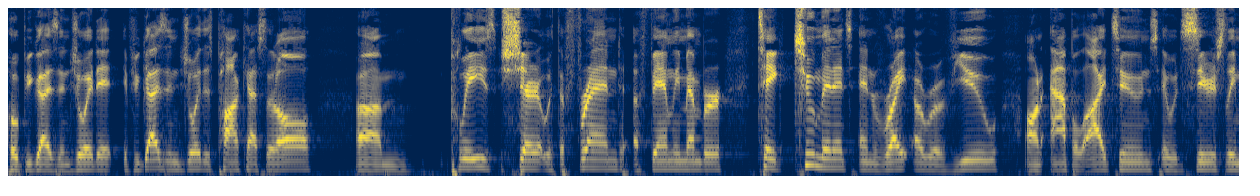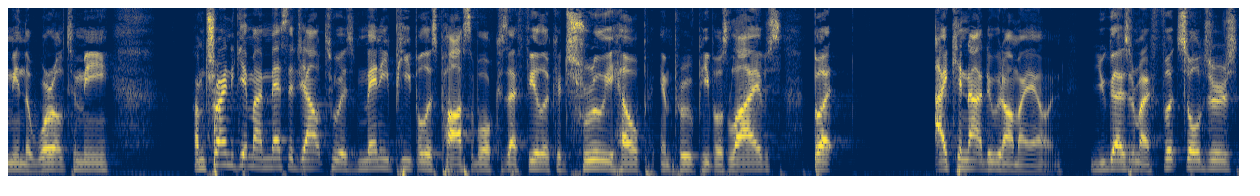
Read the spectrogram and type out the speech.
Hope you guys enjoyed it. If you guys enjoy this podcast at all, um, please share it with a friend, a family member. Take two minutes and write a review on Apple iTunes. It would seriously mean the world to me. I'm trying to get my message out to as many people as possible because I feel it could truly help improve people's lives, but I cannot do it on my own. You guys are my foot soldiers.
